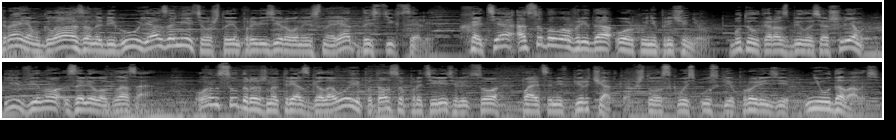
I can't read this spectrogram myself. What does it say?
Краем глаза на бегу я заметил, что импровизированный снаряд достиг цели. Хотя особого вреда орку не причинил. Бутылка разбилась о шлем, и вино залило глаза. Он судорожно тряс головой и пытался протереть лицо пальцами в перчатках, что сквозь узкие прорези не удавалось.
